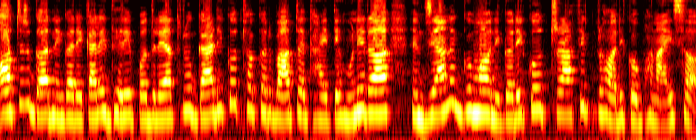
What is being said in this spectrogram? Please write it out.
अटेर गर्ने गरेकाले धेरै पैदल यात्रु गाड़ीको ठक्करबाट घाइते हुने र ज्यान गुमाउने गरेको ट्राफिक प्रहरीको भनाइ छ।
